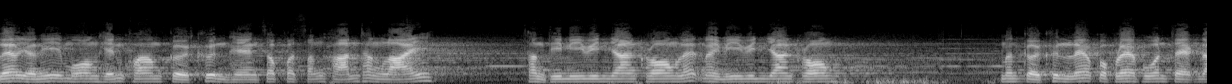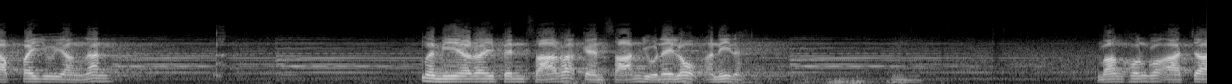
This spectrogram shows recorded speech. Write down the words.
แล้วอย่างนี้มองเห็นความเกิดขึ้นแห่งสรรพสังขารทั้งหลาย ทั้งที่มีวิญญาณครองและไม่มีวิญญาณครอง มันเกิดขึ้นแล้วก็แปรปรวนแตกดับไปอยู่อย่างนั้นไม่มีอะไรเป็นสาระแก่นสารอยู่ในโลกอันนี้นะบางคนก็อาจจะ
